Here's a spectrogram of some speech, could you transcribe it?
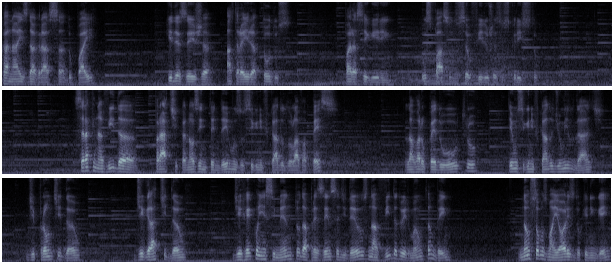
canais da graça do Pai que deseja atrair a todos para seguirem os passos do seu Filho Jesus Cristo. Será que na vida prática nós entendemos o significado do lava-pés? Lavar o pé do outro tem um significado de humildade, de prontidão, de gratidão, de reconhecimento da presença de Deus na vida do irmão também. Não somos maiores do que ninguém.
